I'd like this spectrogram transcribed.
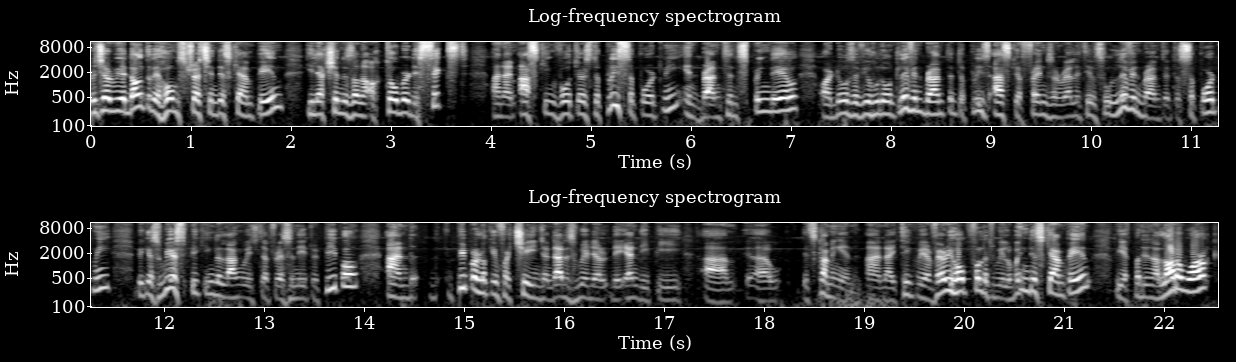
Richard, we are down to the home stretch in this campaign. Election is on October the 6th, and I'm asking voters to please support me in Brampton, Springdale, or those of you who don't live in Brampton to please ask your friends and relatives who live in Brampton to support me because we are speaking the language that resonates with people, and people are looking for change, and that is where the, the NDP um, uh, is coming in. And I think we are very hopeful that we'll win this campaign. We have put in a lot of work,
